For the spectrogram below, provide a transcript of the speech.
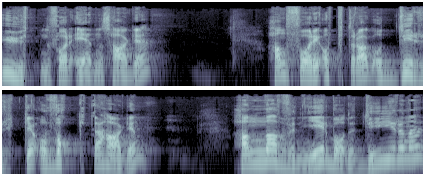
utenfor Edens hage. Han får i oppdrag å dyrke og vokte hagen. Han navngir både dyrene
